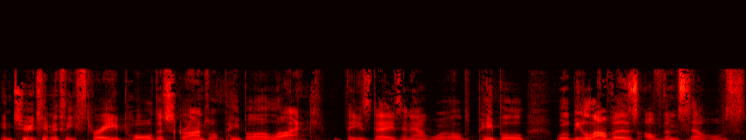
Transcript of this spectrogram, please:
In 2 Timothy 3, Paul describes what people are like these days in our world. People will be lovers of themselves,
